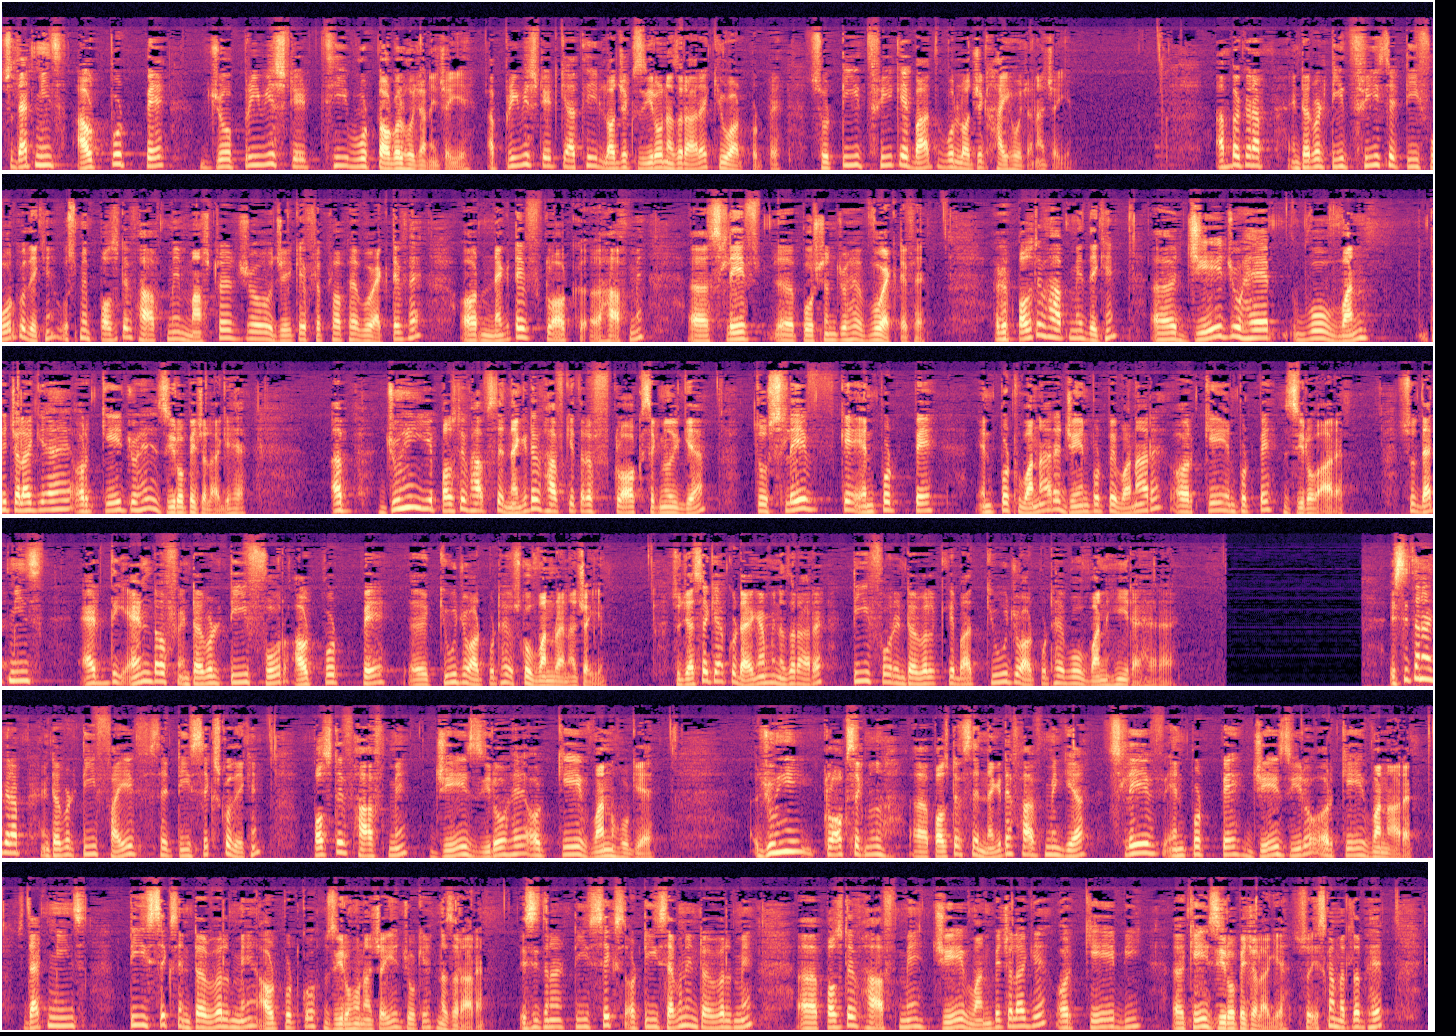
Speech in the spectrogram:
so that means output پہ جو پریویس اسٹیٹ تھی وہ ٹاگل ہو جانی چاہیے۔ اب پریویس اسٹیٹ کیا تھی؟ لاجک زیرو نظر آ رہا ہے کیو آؤٹ پٹ پہ۔ سو ٹی تھری کے بعد وہ لاجک ہائی ہو جانا چاہیے۔ اب اگر آپ انٹرول ٹی تھری سے ٹی فور کو دیکھیں، اس میں پوزیٹو ہاف میں ماسٹر جو جے کے فلپ فلپ ہے وہ ایکٹیو ہے اور نیگیٹو کلاک ہاف میں uh, سلیو پورشن uh, جو ہے وہ ایکٹیو ہے۔ اگر پوزیٹو ہاف میں دیکھیں uh, جے جو ہے وہ ون پہ چلا گیا ہے اور کے جو ہے زیرو پہ چلا گیا ہے۔ اب جو ہی یہ پوزیٹو ہاف سے نیگیٹو ہاف کی طرف کلاک سگنل گیا، تو سلیو کے ان پٹ پہ ان پٹ ون آ رہا ہے جے ان پٹ پہ ون آ رہا ہے اور کے ان پٹ پہ زیرو آ رہا ہے so that means at the end of interval T four output پہ کیو جو آؤٹ پٹ ہے اس کو ون رہنا چاہیے سو so جیسے کہ آپ کو ڈائگرام میں نظر آ رہا ہے ٹی فور انٹرول کے بعد کیو جو آؤٹ پٹ ہے وہ ون ہی رہ رہا ہے اسی طرح اگر آپ انٹرول ٹی فائیو سے ٹی سکس کو دیکھیں پوزیٹو ہاف میں جے زیرو ہے اور کے ون ہو گیا ہے جو ہی کلاک سگنل پوزیٹو سے نیگیٹو ہاف میں گیا سلیو ان پٹ پہ جے زیرو اور کے ون آ رہا ہے that means T six interval میں آؤٹ پٹ کو زیرو ہونا چاہیے جو کہ نظر آ رہا ہے اسی طرح ٹی سکس اور ٹی سیون انٹرول میں پوزیٹو ہاف میں جے ون پہ چلا گیا اور کے بی کے زیرو پہ چلا گیا سو so اس کا مطلب ہے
